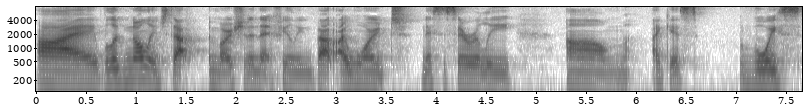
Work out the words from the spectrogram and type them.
I will acknowledge that emotion and that feeling, but I won't necessarily, um, I guess, voice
